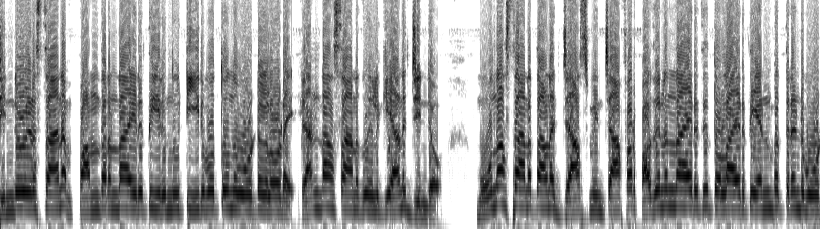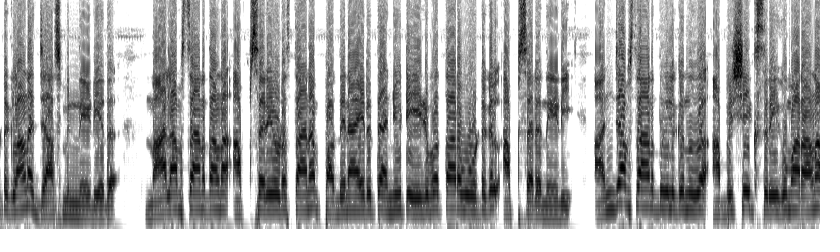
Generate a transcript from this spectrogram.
ജിൻഡോയുടെ സ്ഥാനം. പന്ത്രണ്ടായിരത്തി ഇരുന്നൂറ്റി ഇരുപത്തി ഒന്ന് വോട്ടുകളോടെ രണ്ടാം സ്ഥാനത്ത് നിൽക്കുകയാണ് ജിൻഡോ. മൂന്നാം സ്ഥാനത്താണ് ജാസ്മിൻ ജാഫർ. പതിനൊന്നായിരത്തി തൊള്ളായിരത്തി എൺപത്തിരണ്ട് വോട്ടുകളാണ് ജാസ്മിൻ നേടിയത്. നാലാം സ്ഥാനത്താണ് അപ്സരയുടെ സ്ഥാനം. പതിനായിരത്തി അഞ്ഞൂറ്റി എഴുപത്തി ആറ് വോട്ടുകൾ അപ്സര നേടി. അഞ്ചാം സ്ഥാനത്ത് നിൽക്കുന്നത് അഭിഷേക് ശ്രീകുമാറാണ്.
